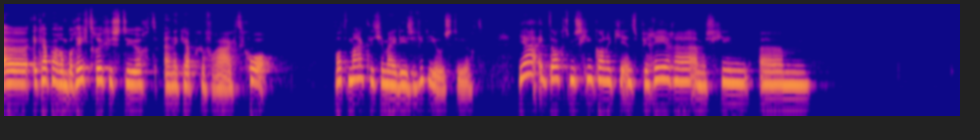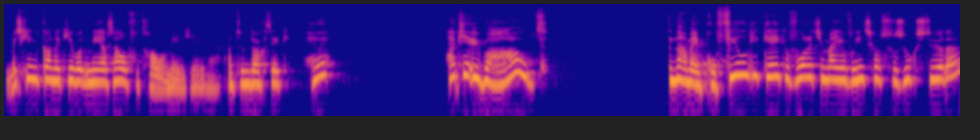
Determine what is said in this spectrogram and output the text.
Uh, ik heb haar een bericht teruggestuurd en ik heb gevraagd: Goh, wat maakt dat je mij deze video stuurt? Ja, ik dacht misschien kan ik je inspireren en misschien, um, misschien kan ik je wat meer zelfvertrouwen meegeven. En toen dacht ik: Huh? Heb je überhaupt naar mijn profiel gekeken voordat je mij een vriendschapsverzoek stuurde?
